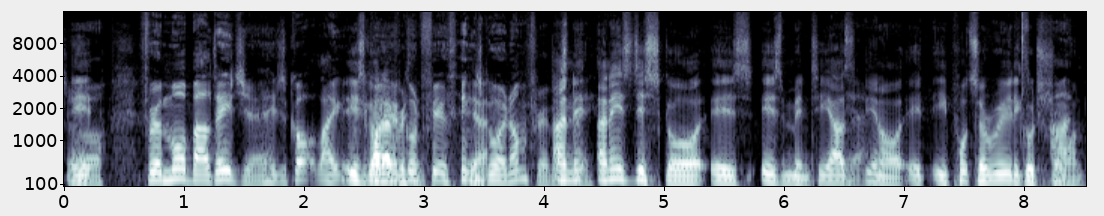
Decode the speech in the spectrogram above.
So He- for a mobile DJ, he's got like He's got a good few things Yeah. going on for him. and he? and his disco is is mint. He has, Yeah. you know, it, he puts a really good show I, on.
